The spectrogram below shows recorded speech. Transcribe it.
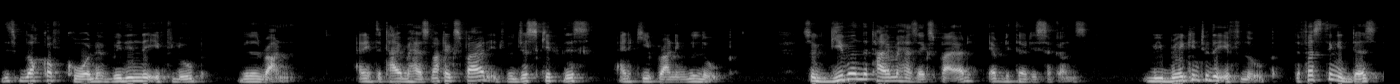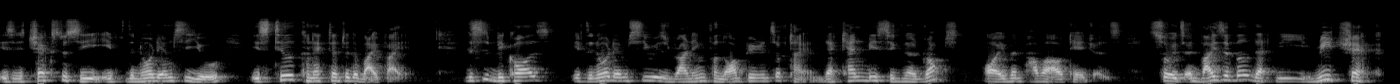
this block of code within the if loop will run. and if the timer has not expired it will just skip this and keep running the loop so given the timer has expired every 30 seconds we break into the if loop the first thing it does is it checks to see if the node MCU is still connected to the Wi-Fi. This is because if the node MCU is running for long periods of time there can be signal drops or even power outages. So it's advisable that we recheck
